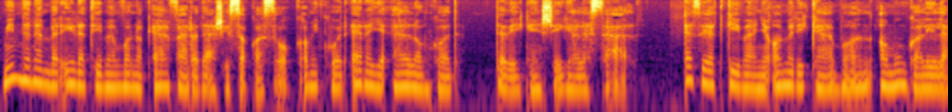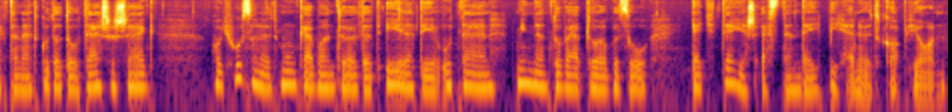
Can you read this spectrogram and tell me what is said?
Minden ember életében vannak elfáradási szakaszok, amikor ereje ellankad, tevékenysége leszáll. Ezért kívánja Amerikában a munkalélektanát kutató társaság, hogy 25 munkában töltött életév után minden tovább dolgozó egy teljes esztendei pihenőt kapjon.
